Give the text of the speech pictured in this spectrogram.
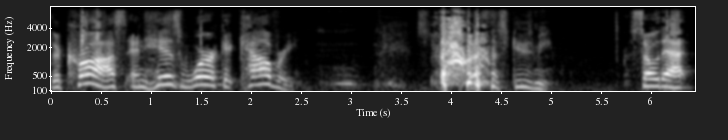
the cross and his work at Calvary. Excuse me. So that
